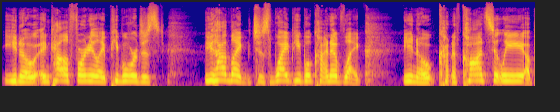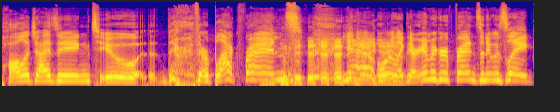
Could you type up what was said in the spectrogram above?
you know in california like people were just you had like just white people kind of like you know, kind of constantly apologizing to their their black friends, yeah, yeah, or yeah. like their immigrant friends, and it was like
